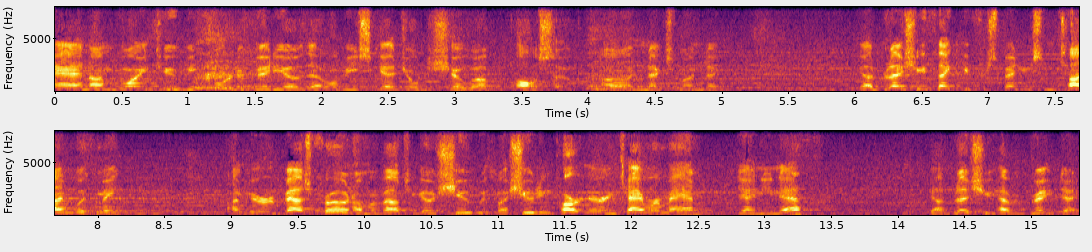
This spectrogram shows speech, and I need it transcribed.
And I'm going to record a video that will be scheduled to show up also uh, next Monday. God bless you. Thank you for spending some time with me. I'm here at Bass Pro and I'm about to go shoot with my shooting partner and cameraman, Danny Neff. God bless you. Have a great day.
